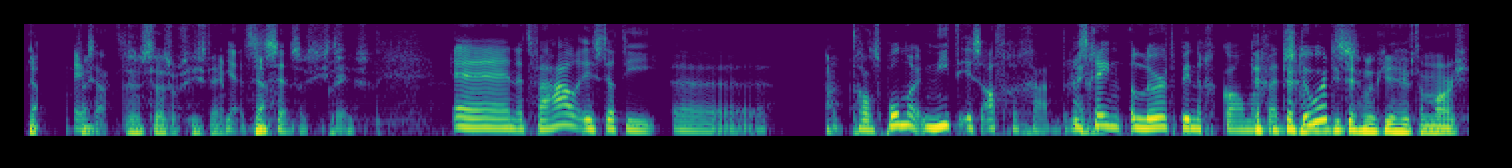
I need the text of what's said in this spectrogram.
Ja, Exact. Het is een sensorsysteem. Ja, het is een sensorsysteem. Precies. En het verhaal is dat die eh, transponder niet is afgegaan. Er is Nee. geen alert binnengekomen bij de stewards. Die technologie heeft een marge.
